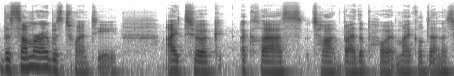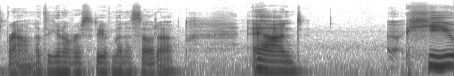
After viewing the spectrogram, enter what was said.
the summer I was 20, I took a class taught by the poet Michael Dennis Brown at the University of Minnesota. And uh, he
